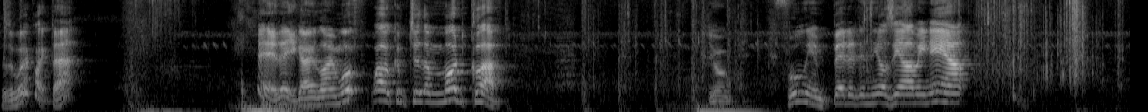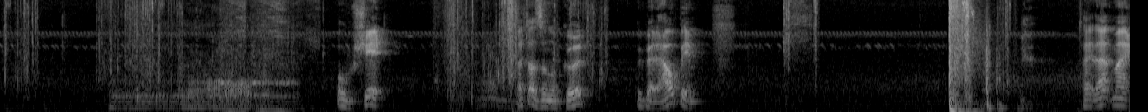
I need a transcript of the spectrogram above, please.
Does it work like that? Yeah, there you go, Lone Wolf. Welcome to the Mod Club. You're fully embedded in the Aussie Army now. Oh shit. That doesn't look good. We better help him. Take that, mate.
